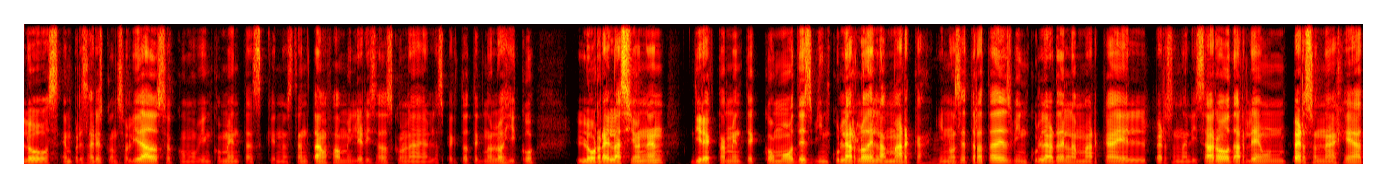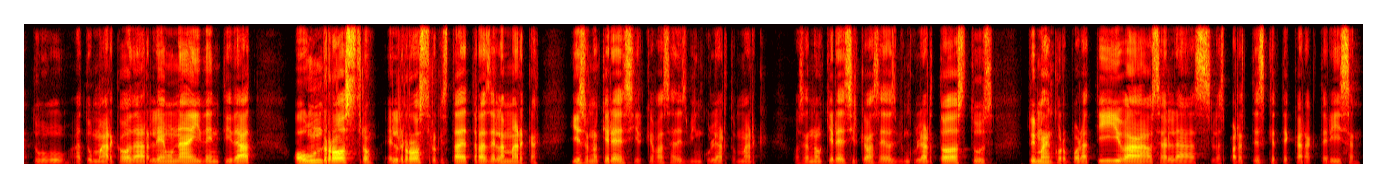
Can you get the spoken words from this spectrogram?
los empresarios consolidados, o como bien comentas, que no están tan familiarizados con el aspecto tecnológico, lo relacionan directamente como desvincularlo de la marca. Y no se trata de desvincular de la marca el personalizar o darle un personaje a tu, a tu marca o darle una identidad o un rostro, el rostro que está detrás de la marca. Y eso no quiere decir que vas a desvincular tu marca. O sea, no quiere decir que vas a desvincular todas tus, tu imagen corporativa, o sea, las, las partes que te caracterizan.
